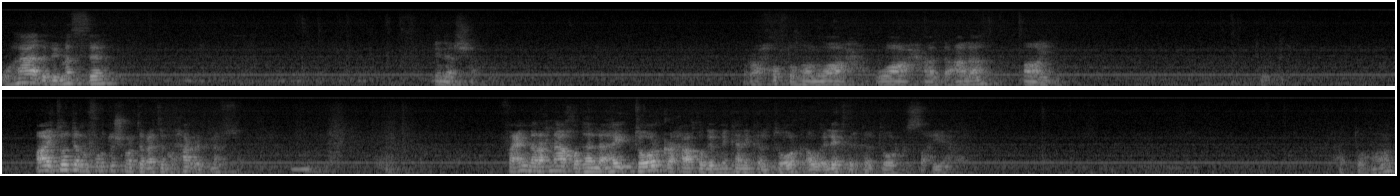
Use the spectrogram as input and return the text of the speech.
وهذا بيمثل inertia. راح أحطه هون واحد واحد على I. I total المفروض تشمل تبعت المحرك نفسه. فعندنا راح ناخذ هلأ هي ال torque راح آخذ ال mechanical torque أو electrical torque الصحيح نحطه هون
